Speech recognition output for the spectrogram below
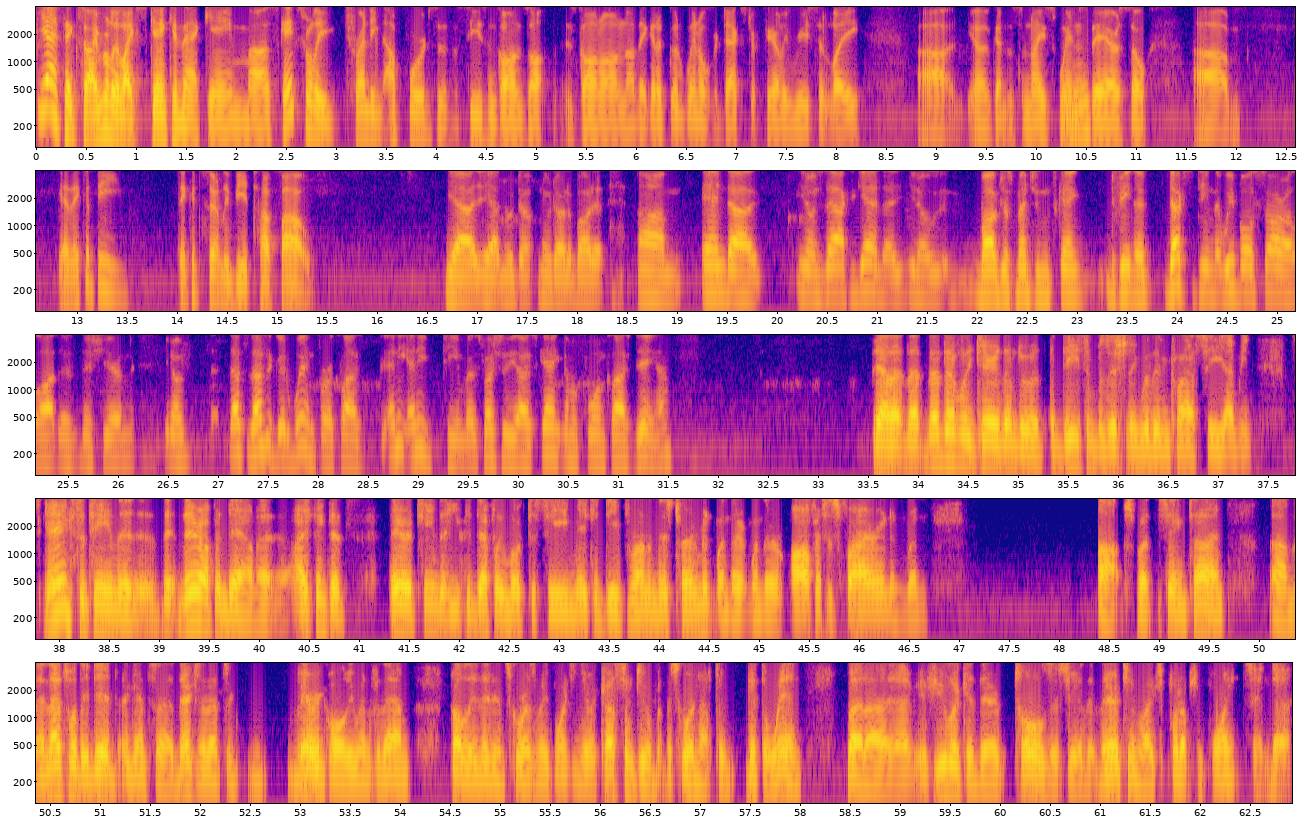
Yeah, I think so. I really like Schenck in that game. Uh, Schenck's really trending upwards as the season goes on. Has gone on. Uh, they got a good win over Dexter fairly recently. Uh, you know, I've gotten some nice wins there. So, um, yeah, they could be. They could certainly be a tough out. Yeah, yeah, no doubt, no doubt about it. Um, and uh, you know, Zach again. Uh, you know, Bob just mentioned Schenck defeating a Dexter team that we both saw a lot this this year, and you know, that's that's a good win for a class any any team, but especially uh, Schenck number four in Class D, huh? Yeah, that, that, that definitely carried them to a, a, decent positioning within Class C. I mean, Schenck's a team that they're up and down. I, I think that they're a team that you could definitely look to see make a deep run in this tournament when their when their offense is firing and when ops. But at the same time, um, and that's what they did against uh, Dexter. That's a very quality win for them. Probably they didn't score as many points as they're accustomed to, but they scored enough to get the win. But uh, if you look at their totals this year, that their team likes to put up some points, and uh,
